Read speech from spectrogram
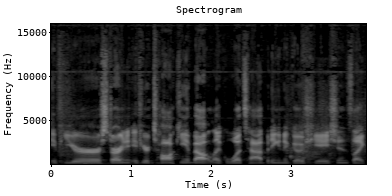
if you're starting if you're talking about like what's happening in negotiations like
